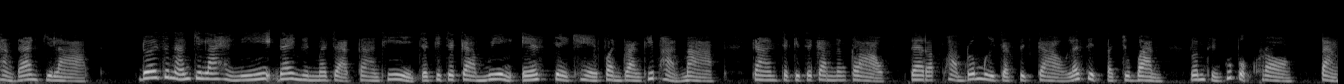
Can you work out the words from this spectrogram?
ทางด้านกีฬา โดยสนามกีฬาแห่งนี้ได้เงินมาจากการที่จัดกิจกรรมวิ่ง SJK Fun Run ที่ผ่านมา การจัดกิจกรรมดังกล่าว ได้รับความร่วมมือจากสิทธิ์เก่าและสิทธิ์ปัจจุบัน รวมถึงผู้ปกครอง ต่าง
